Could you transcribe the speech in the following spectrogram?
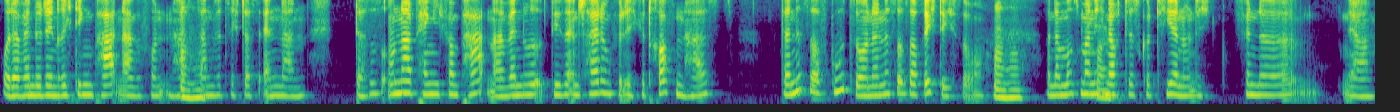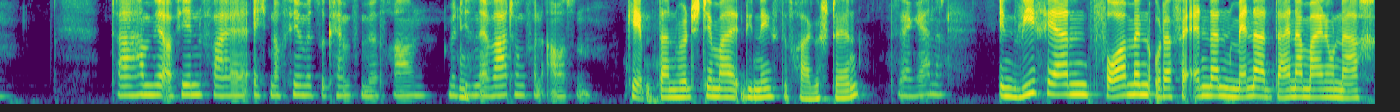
Oder wenn du den richtigen Partner gefunden hast, mhm. dann wird sich das ändern. Das ist unabhängig vom Partner. Wenn du diese Entscheidung für dich getroffen hast, dann ist das gut so und dann ist das auch richtig so. Mhm. Und da muss man nicht Voll. noch diskutieren. Und ich finde, ja, da haben wir auf jeden Fall echt noch viel mit zu kämpfen, wir Frauen, mit diesen. Erwartungen von außen. Okay, dann würde ich dir mal die nächste Frage stellen. Sehr gerne. Inwiefern formen oder verändern Männer deiner Meinung nach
